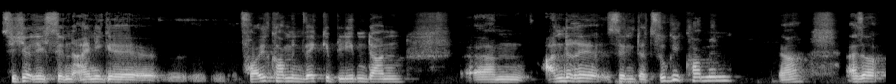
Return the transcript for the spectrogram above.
sicherlich sind einige vollkommen weggeblieben dann. Ähm, andere sind dazugekommen. Ja, also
